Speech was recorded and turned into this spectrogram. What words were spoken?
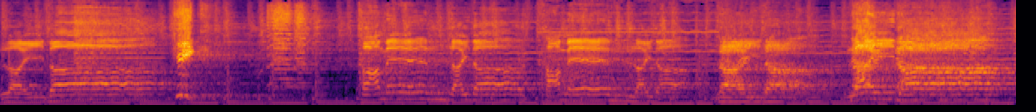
プ。ライダーキック。仮面ライダー仮面ライダー。ライダーライダー。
